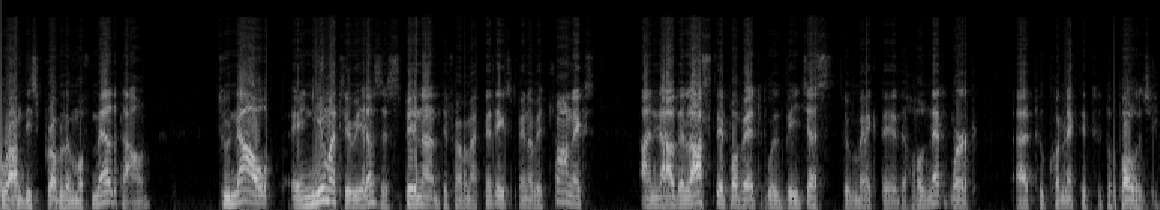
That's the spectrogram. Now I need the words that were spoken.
around this problem of meltdown to now new materials, a spin antiferromagnetic spin of electronics. and now the last step of it will be just to make the, the whole network uh, to connect it to topology.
